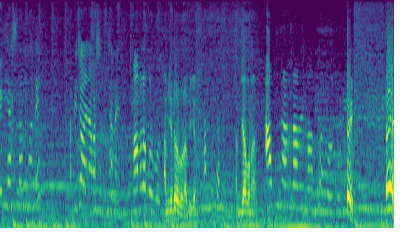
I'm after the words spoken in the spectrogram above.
রেখে আসতাম মানে? আপনি চলেন আমার সাথে থানায়। মামলা করব। আমি যেতে পারব না আপনি যাবেন আমি যাব না। আপনার নামে মামলা করব। এই এই!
